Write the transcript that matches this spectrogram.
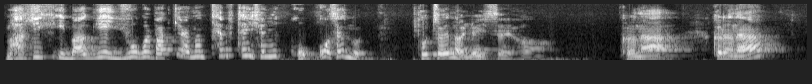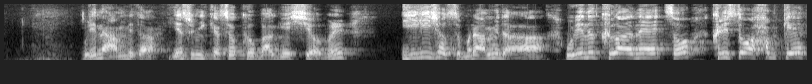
마귀, 이 마귀의 유혹을 받게 하는 템프테이션이 곳곳에 노- 도처에 널려 있어요. 그러나, 그러나, 우리는 압니다. 예수님께서 그 마귀의 시험을 이기셨음을 압니다. 우리는 그 안에서 그리스도와 함께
